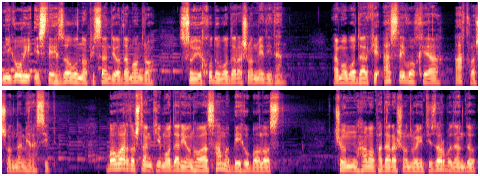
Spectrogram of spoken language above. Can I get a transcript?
нигоҳи истеҳзову нописанди одамонро сӯи худу модарашон медиданд. Аммо бо дарки асли воқеа ақлашон намерасид. Бовар доштанд ки модари онҳо аз ҳама беҳу болост. Чун ҳама падарашонро интизор буданду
